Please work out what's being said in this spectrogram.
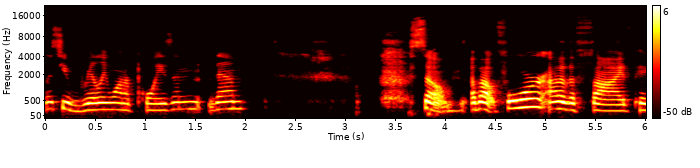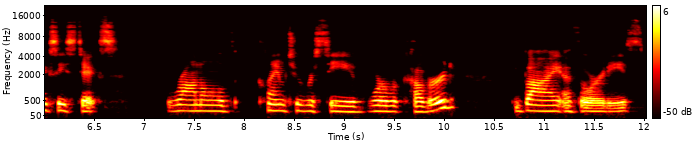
unless you really want to poison them. So, about four out of the five pixie sticks Ronald claimed to receive were recovered by authorities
